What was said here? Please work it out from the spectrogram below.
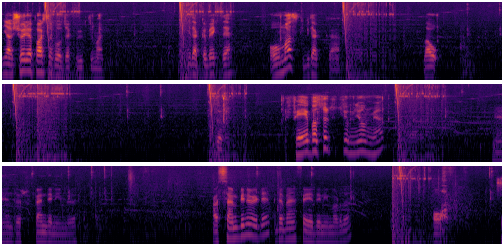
Ya şöyle yaparsak olacak büyük ihtimal. Bir dakika bekle. Olmaz ki bir dakika. La Dur. F'ye basılı tutuyorum niye olmuyor? Ne dur ben deneyeyim bir de. Ha sen bin öyle bir de ben F'ye deneyeyim orada. Oh.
